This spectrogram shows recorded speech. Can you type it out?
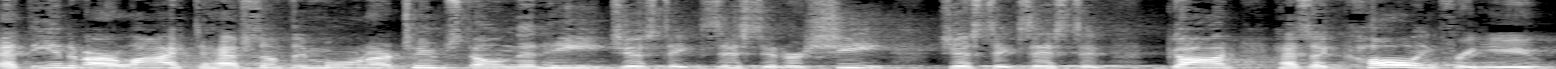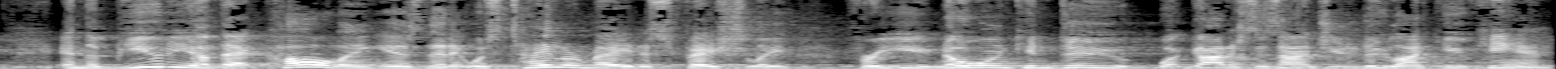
at the end of our life to have something more on our tombstone than he just existed or she just existed. God has a calling for you, and the beauty of that calling is that it was tailor made especially for you. No one can do what God has designed you to do like you can.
